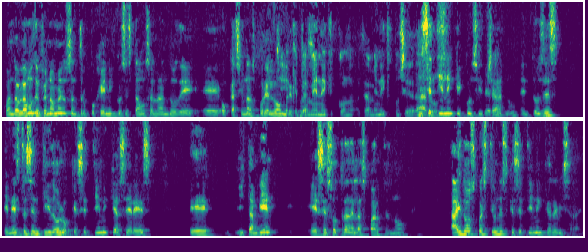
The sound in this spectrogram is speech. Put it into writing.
Cuando hablamos de fenómenos antropogénicos, estamos hablando de eh, ocasionados por el hombre. que pues. también, hay que también hay que considerar. Y se tienen que considerar, ¿no? Entonces, en este sentido, lo que se tiene que hacer es, eh, y también esa es otra de las partes, ¿no? Hay dos cuestiones que se tienen que revisar ahí.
